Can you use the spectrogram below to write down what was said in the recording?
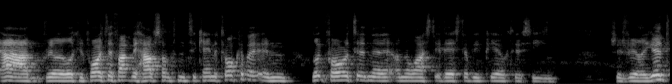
I'm really looking forward to the fact we have something to kind of talk about and look forward to in the on the last day of the SWPL two season, which is really good.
